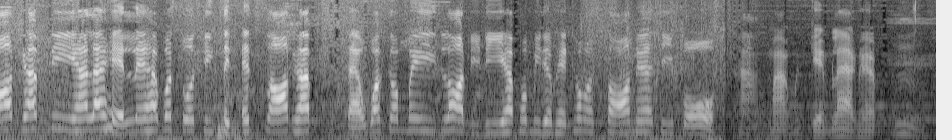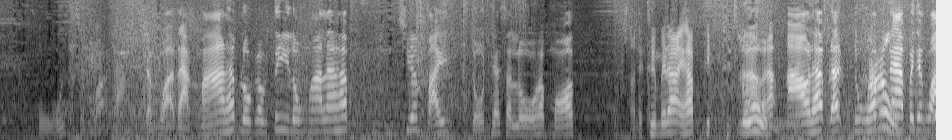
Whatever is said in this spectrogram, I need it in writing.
อร์ครับนี่ฮะและเห็นเลยครับว่าตัวจริงติดเอ็กซ์ซอร์ครับแต่ว่าก็ไม่รอดดีๆครับเพราะมีเดอเพนเข้ามาซ้อนนะฮะ G4 ห่างมากเหมือนเกมแรกนะครับอืม โอ้ยจังหวะดักจังหวะดักมาครับโลกาวิตี้ลงมาแล้วครับ เชื่อมไปโดนแค่สโลว์ครับมอสอาจจะขึ้นไม่ได้ครับผิดผิดรูเอาละเอาละครับแล้วดูครับเอ้าแนบไปจังหวะ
